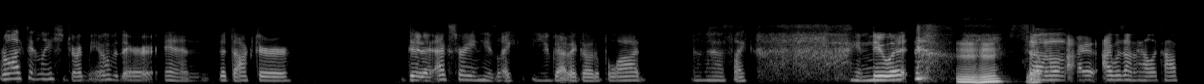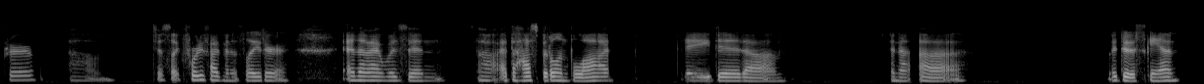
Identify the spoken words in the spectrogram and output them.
reluctantly she dragged me over there and the doctor did an x-ray and he's like you got to go to Balad and i was like i knew it mm-hmm. so yep. I, I was on a helicopter um, just like 45 minutes later and then i was in uh, at the hospital in Balad they did um, an, uh, they did a scan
